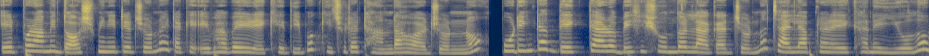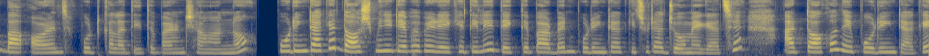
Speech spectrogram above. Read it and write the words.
এরপর আমি দশ মিনিটের জন্য এটাকে এভাবেই রেখে দিব কিছুটা ঠান্ডা হওয়ার জন্য। পুডিংটা দেখতে আরও বেশি সুন্দর লাগার জন্য চাইলে আপনারা এখানে ইয়েলো বা অরেঞ্জ ফুড কালার দিতে পারেন সামান্য। পুডিংটাকে দশ মিনিট এভাবে রেখে দিলেই দেখতে পারবেন পুডিংটা কিছুটা জমে গেছে। আর তখন এই পুডিংটাকে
